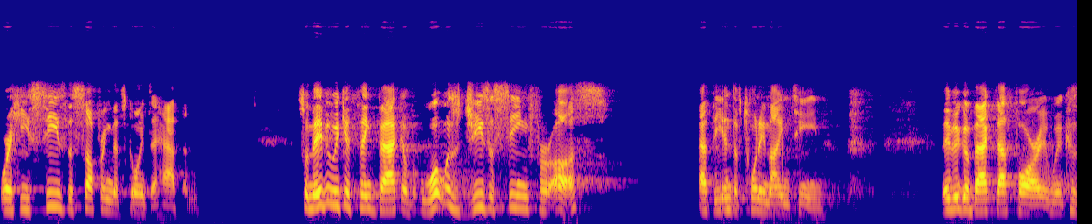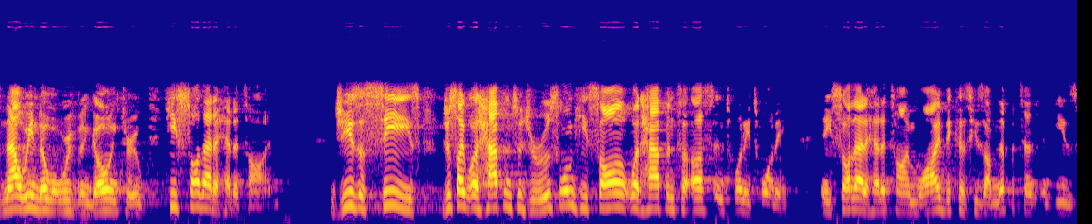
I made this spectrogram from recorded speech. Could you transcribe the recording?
where he sees the suffering that's going to happen. So maybe we could think back of what was Jesus seeing for us at the end of 2019? Maybe go back that far because now we know what we've been going through. He saw that ahead of time. Jesus sees, just like what happened to Jerusalem, he saw what happened to us in 2020. And he saw that ahead of time. Why? Because he's omnipotent and he's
